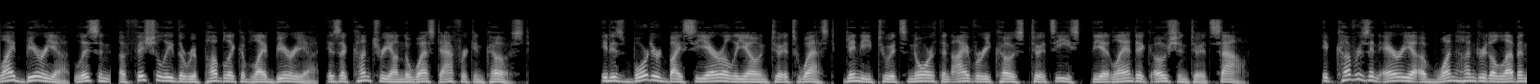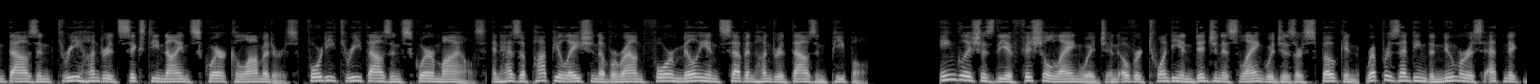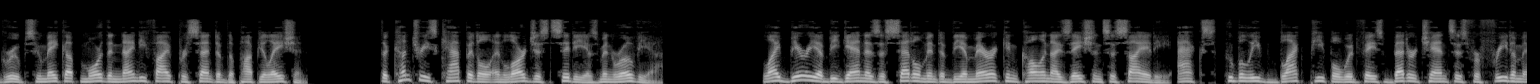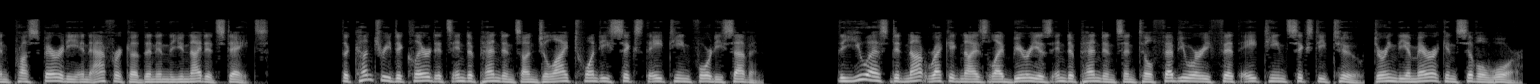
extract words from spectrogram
Liberia listen, officially the Republic of Liberia, is a country on the West African coast. It is bordered by Sierra Leone to its west, Guinea to its north and Ivory Coast to its east, the Atlantic Ocean to its south. It covers an area of 111,369 square kilometers, 43,000 square miles, and has a population of around 4,700,000 people. English is the official language and over 20 indigenous languages are spoken, representing the numerous ethnic groups who make up more than 95% of the population. The country's capital and largest city is Monrovia. Liberia began as a settlement of the American Colonization Society who believed black people would face better chances for freedom and prosperity in Africa than in the United States. The country declared its independence on July 26, 1847. The U.S. did not recognize Liberia's independence until February 5, 1862, during the American Civil War.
